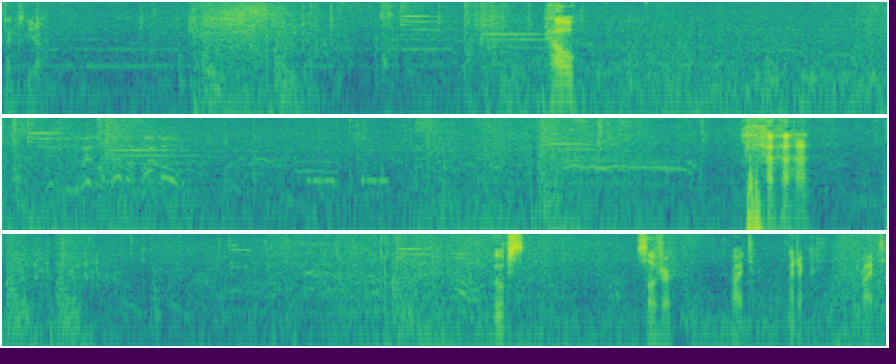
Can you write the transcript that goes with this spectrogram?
Thanks, yeah. How? Hahaha. Oops. Soldier. Right. Medic. Right.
